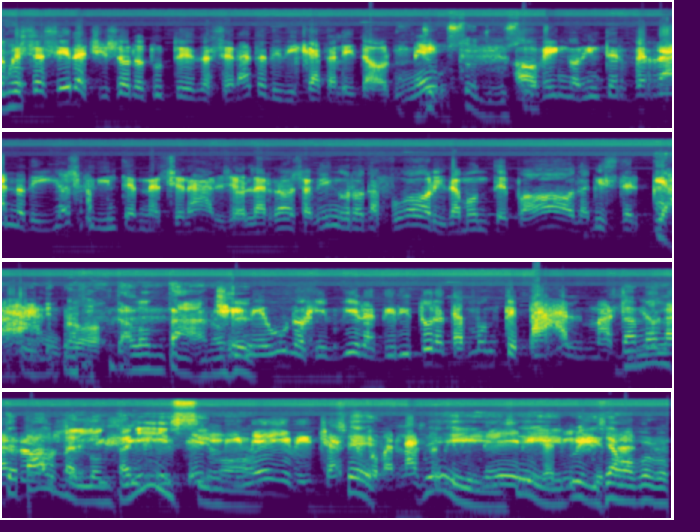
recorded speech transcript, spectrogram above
Allora questa sera ci sono tutte una serata dedicata alle donne. Giusto, giusto. Oh, vengono, interverranno degli ospiti internazionali, cioè la Rosa, vengono da fuori, da Montepo, da Mister Ah, Bianco. proprio da lontano, Ce sì. n'è uno che viene addirittura da Montepalma. Da La Montepalma è sì, sì, lontanissimo. Di Neri, già Sì, stiamo parlando sì, di Neri, sì, quindi siamo proprio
